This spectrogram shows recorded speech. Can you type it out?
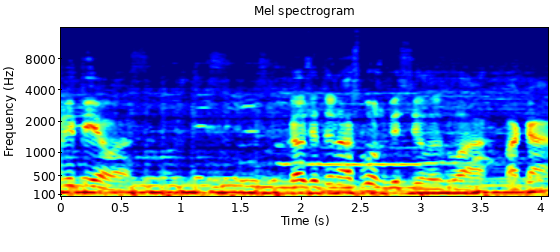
припева. Короче, ты на службе силы зла. Пока.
